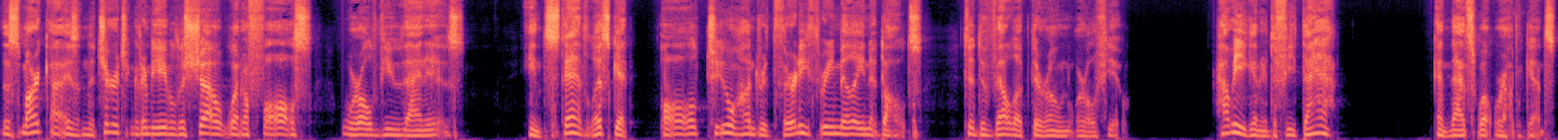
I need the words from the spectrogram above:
the smart guys in the church are going to be able to show what a false worldview that is. Instead, let's get all 233 million adults to develop their own worldview. How are you going to defeat that? And that's what we're up against.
